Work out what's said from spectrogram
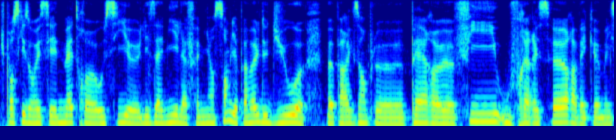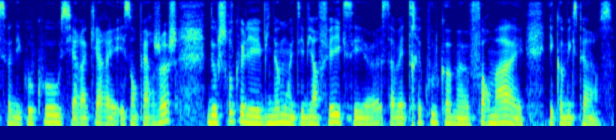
Je pense qu'ils ont essayé de mettre euh, aussi les amis et la famille ensemble. Il y a pas mal de duos, bah, par exemple père-fille ou frère et sœur avec Mason et Coco ou Sierra Kerr et, son père Josh. Donc je trouve que les binômes ont été bien faits et que c'est, ça va être très cool comme format et comme expérience.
